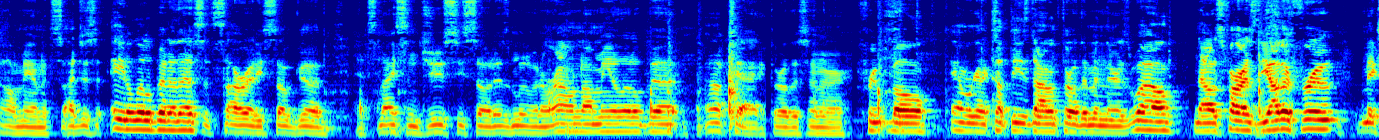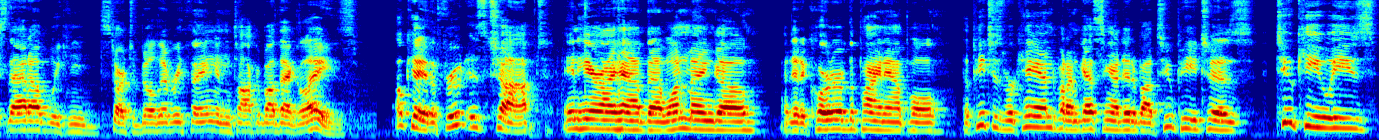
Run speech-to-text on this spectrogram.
Oh man, it's I just ate a little bit of this. It's already so good. It's nice and juicy, so it is moving around on me a little bit. Okay, throw this in our fruit bowl. And we're gonna cut these down and throw them in there as well. Now, as far as the other fruit, mix that up. We can start to build everything and talk about that glaze. Okay, the fruit is chopped. In here I have that one mango. I did a quarter of the pineapple. The peaches were canned, but I'm guessing I did about two peaches, two kiwis,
